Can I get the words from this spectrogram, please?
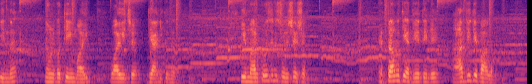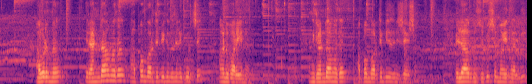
ഇന്ന് നമ്മൾ പ്രത്യേകമായും വായിച്ച് ധ്യാനിക്കുന്നത്. ഈ മാർക്കോസിന് സുവിശേഷം എട്ടാമത്തെ അധ്യായത്തിന്റെ ആദ്യത്തെ ഭാഗം. അവിടുന്ന് രണ്ടാമത് അപ്പം വർദ്ധിപ്പിക്കുന്നതിനെ കുറിച്ച് ആണ് പറയുന്നത്. അങ്ങനെ രണ്ടാമത് അപ്പം വർദ്ധിപ്പിച്ചതിന് ശേഷം എല്ലാവർക്കും സുഭിക്ഷമായി നൽകി.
